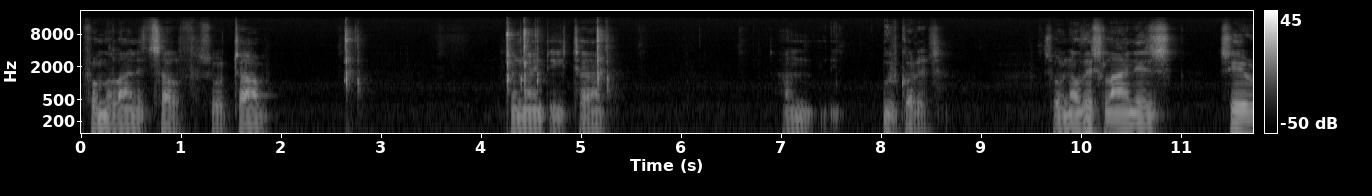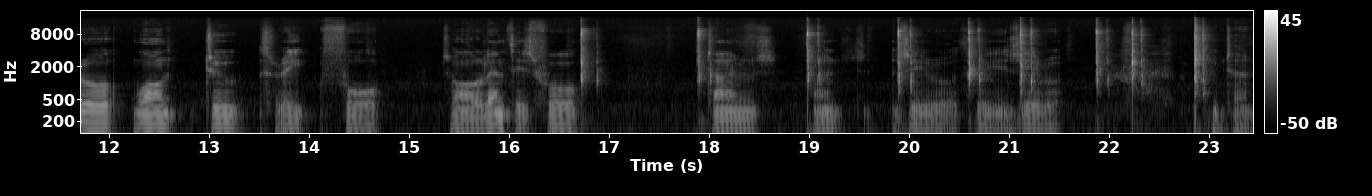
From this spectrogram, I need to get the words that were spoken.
from the line itself. So tab to 90 tab and we've got it. So now this line is 0, 1, 2, 3, 4. So our length is 4 times 0.030 return.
